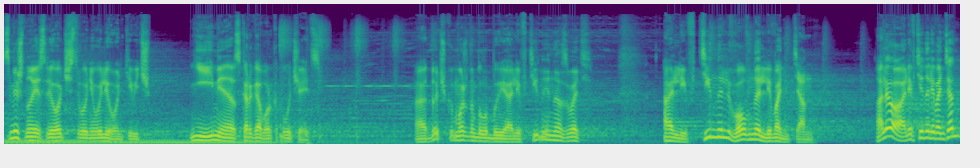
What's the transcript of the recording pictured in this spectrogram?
Смешно, если отчество у него Леонтьевич. Не имя, а скороговорка получается. А дочку можно было бы и Алевтиной назвать. Алевтина Львовна Левантян. «Алло, Алевтина Левантян?»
